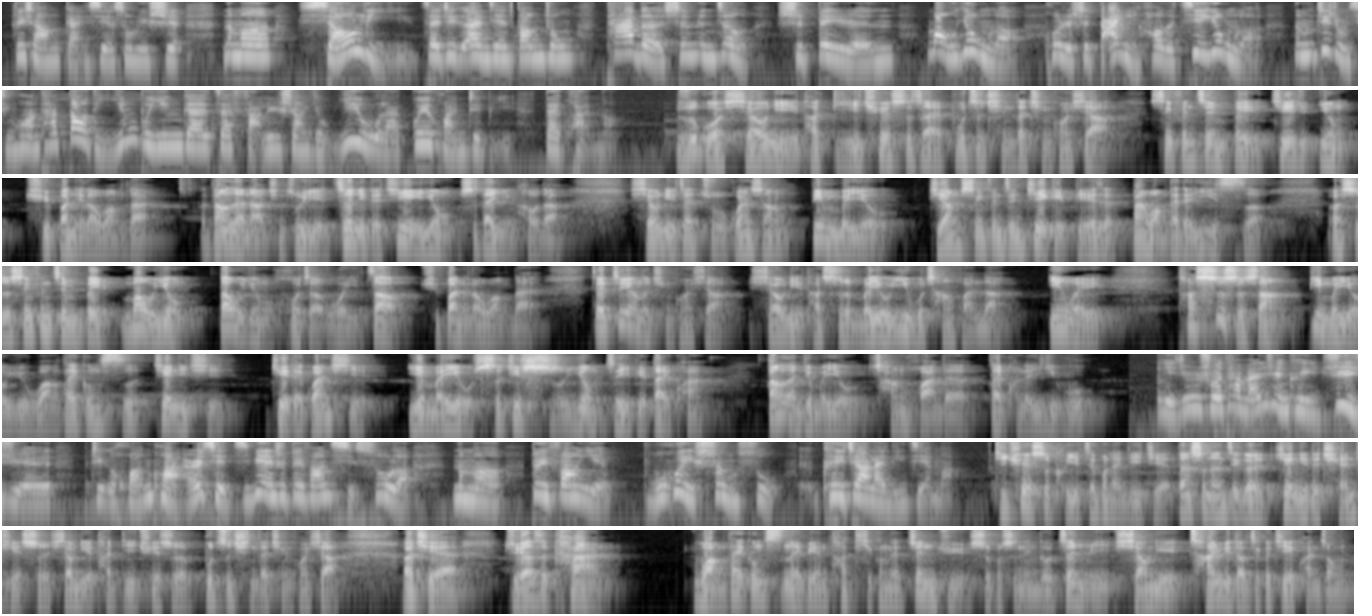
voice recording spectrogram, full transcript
非常感谢宋律师。那么小李在这个案件当中，他的身份证是被人冒用了，或者是打引号的借用了。那么这种情况，他到底应不应该在法律上有义务来归还这笔贷款呢？如果小李他的确是在不知情的情况下，身份证被借用去办理了网贷，当然了，请注意这里的借用是带引号的，小李在主观上并没有。将身份证借给别人办网贷的意思，而是身份证被冒用、盗用或者伪造去办理了网贷。在这样的情况下，小李他是没有义务偿还的，因为他事实上并没有与网贷公司建立起借贷关系，也没有实际使用这一笔贷款，当然就没有偿还的贷款的义务。也就是说，他完全可以拒绝这个还款，而且即便是对方起诉了，那么对方也。不会胜诉，可以这样来理解吗？的确是可以这么来理解，但是呢，这个建立的前提是小李他的确是不知情的情况下，而且主要是看网贷公司那边他提供的证据是不是能够证明小李参与到这个借款中。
